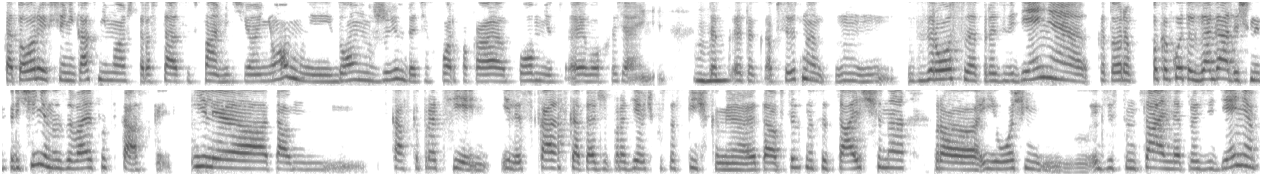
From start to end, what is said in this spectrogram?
который все никак не может расстаться с памятью о нем, и дом жив до тех пор, пока помнит о его хозяине. Mm-hmm. Это, это абсолютно взрослое произведение, которое по какой-то загадочной причине называется сказкой. Или а, там сказка про тень, или сказка, опять же, про девочку со спичками. Это абсолютно социальщина про и очень экзистенциальное произведение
